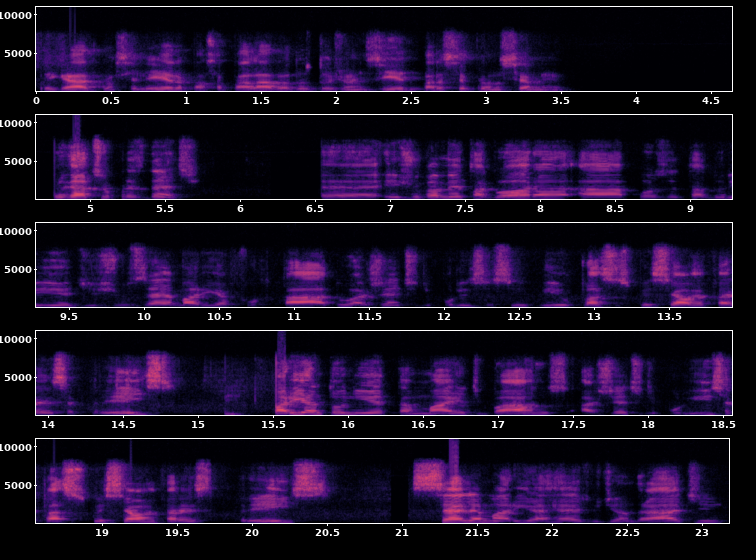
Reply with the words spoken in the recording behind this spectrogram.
Obrigado, conselheira. Passa a palavra ao doutor João Zido para seu pronunciamento. Obrigado, senhor presidente. É, em julgamento agora, a aposentadoria de José Maria Furtado, agente de Polícia Civil, classe especial referência 3. Maria Antonieta Maia de Barros, agente de polícia, classe especial referência 3. Célia Maria Régio de Andrade,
